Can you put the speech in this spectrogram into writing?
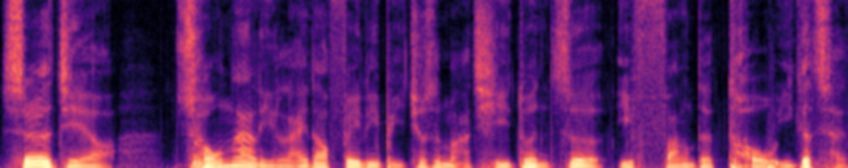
十二节哦，从那里来到菲利比，就是马其顿这一方的头一个城，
